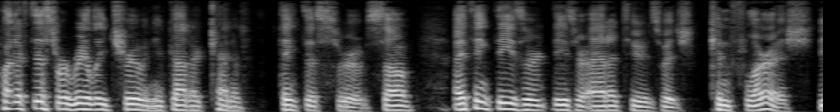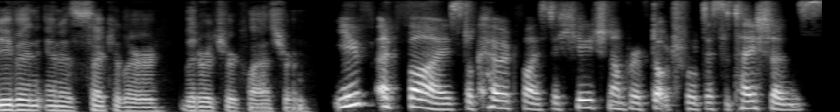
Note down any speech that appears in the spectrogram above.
What if this were really true? And you've got to kind of think this through. So I think these are these are attitudes which can flourish even in a secular literature classroom. You've advised or co-advised a huge number of doctoral dissertations.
